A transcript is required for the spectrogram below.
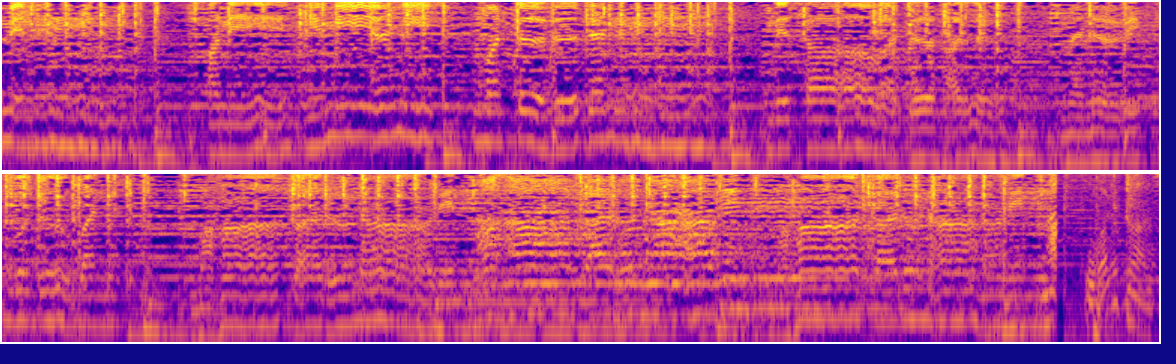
මෙන් අනේ හිමියනි මටද දැන් දෙසාවද හල මැනවි බුදුබන් මහා කරුණාවෙන් මහා කරුණාවෙන් මහා කරුණාවෙන් වලි ට්‍රාන්ස්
